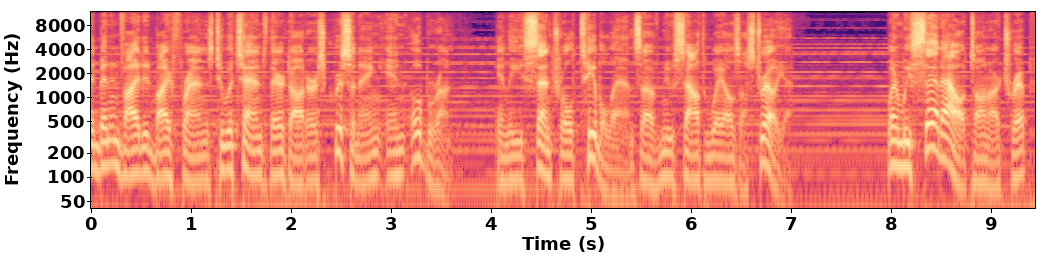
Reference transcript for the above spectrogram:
had been invited by friends to attend their daughter's christening in Oberon, in the central tablelands of New South Wales, Australia. When we set out on our trip,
